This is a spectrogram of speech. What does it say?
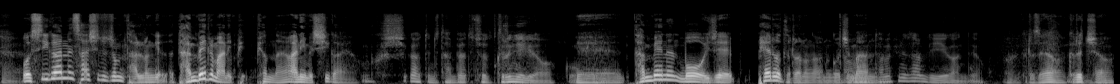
네. 뭐 시가는 사실은 좀 다른 게 담배를 많이 피, 폈나요? 아니면 시가요? 뭐 시가였든지 담배였든지 저도 들은 얘기여갖고 예, 담배는 뭐 이제 폐로 들어가는 거지만 어, 담배 피는 사람들 이해가 안 돼요. 어, 그러세요. 그렇죠.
